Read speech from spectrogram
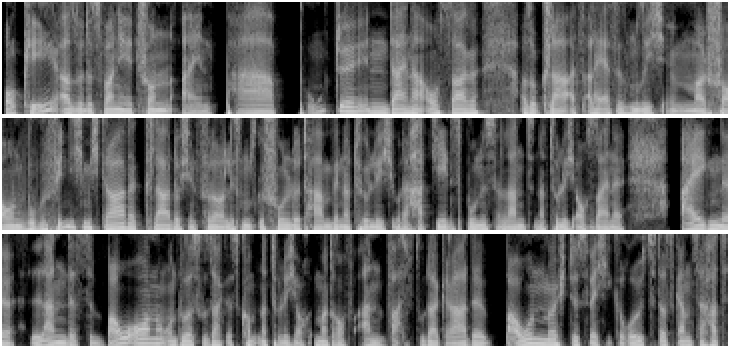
Okay, also das waren ja jetzt schon ein paar Punkte in deiner Aussage. Also klar, als allererstes muss ich äh, mal schauen, wo befinde ich mich gerade. Klar, durch den Föderalismus geschuldet haben wir natürlich oder hat jedes Bundesland natürlich auch seine eigene Landesbauordnung. Und du hast gesagt, es kommt natürlich auch immer darauf an, was du da gerade bauen möchtest, welche Größe das Ganze hat.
